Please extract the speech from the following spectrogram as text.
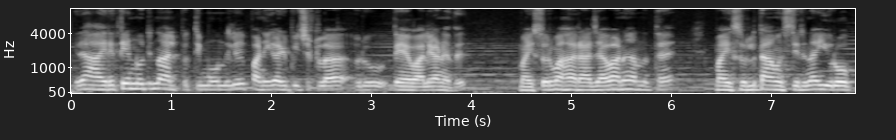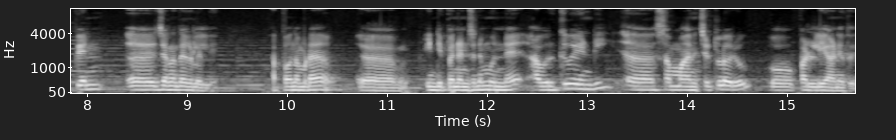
ഇത് ആയിരത്തി എണ്ണൂറ്റി നാൽപ്പത്തി മൂന്നിൽ പണി കഴിപ്പിച്ചിട്ടുള്ള ഒരു ദേവാലയമാണിത് മൈസൂർ മഹാരാജാവാണ് അന്നത്തെ മൈസൂരിൽ താമസിച്ചിരുന്ന യൂറോപ്യൻ ജനതകളില്ലേ അപ്പോൾ നമ്മുടെ ഇൻഡിപെൻഡൻസിന് മുന്നേ അവർക്ക് വേണ്ടി സമ്മാനിച്ചിട്ടുള്ളൊരു പള്ളിയാണിത്.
